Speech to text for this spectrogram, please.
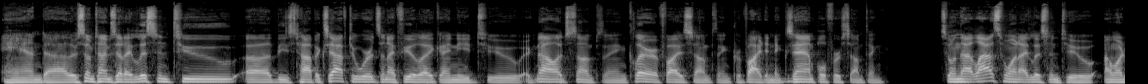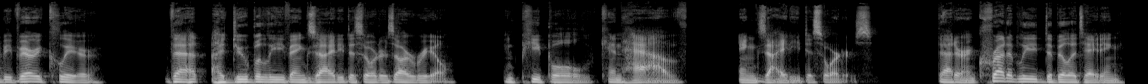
And uh, there's sometimes that I listen to uh, these topics afterwards and I feel like I need to acknowledge something, clarify something, provide an example for something. So in that last one I listened to, I want to be very clear that I do believe anxiety disorders are real and people can have anxiety disorders that are incredibly debilitating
